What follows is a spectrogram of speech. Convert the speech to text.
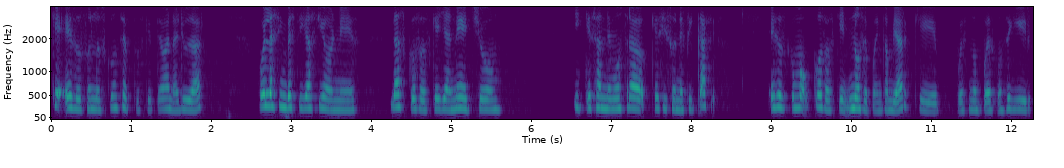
que esos son los conceptos que te van a ayudar? Pues las investigaciones, las cosas que ya han hecho y que se han demostrado que sí son eficaces. Eso es como cosas que no se pueden cambiar, que pues no puedes conseguir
